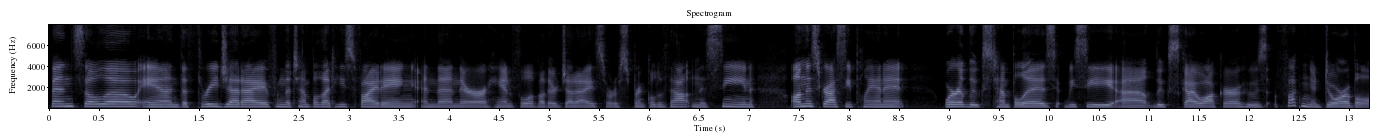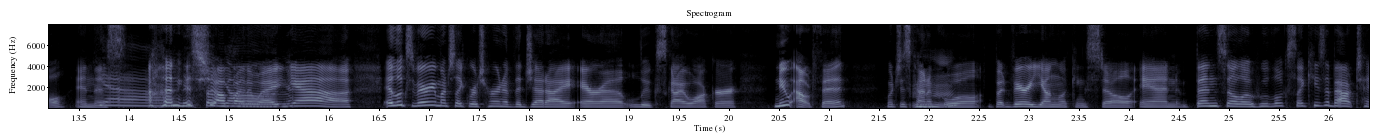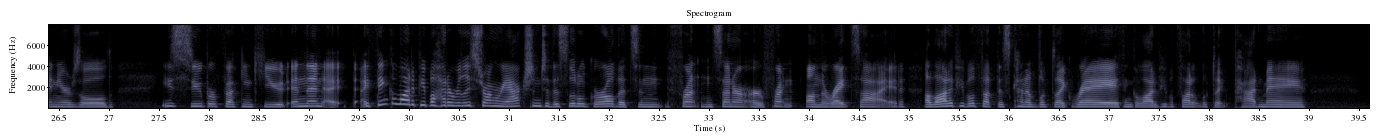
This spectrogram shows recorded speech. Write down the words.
Ben Solo and the three Jedi from the temple that he's fighting, and then there are a handful of other Jedi sort of sprinkled without in this scene on this grassy planet where Luke's temple is. We see uh, Luke Skywalker, who's fucking adorable in this Yeah, in this he's so shot. By the way, yeah, it looks very much like Return of the Jedi era Luke Skywalker. New outfit, which is kind of Mm-hmm. cool, but very young looking still. And Ben Solo, who looks like he's about ten years old. He's super fucking cute. And then I, I think a lot of people had a really strong reaction to this little girl that's in front and center or front on the right side. A lot of people thought this kind of looked like Rey. I think a lot of people thought it looked like Padme.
